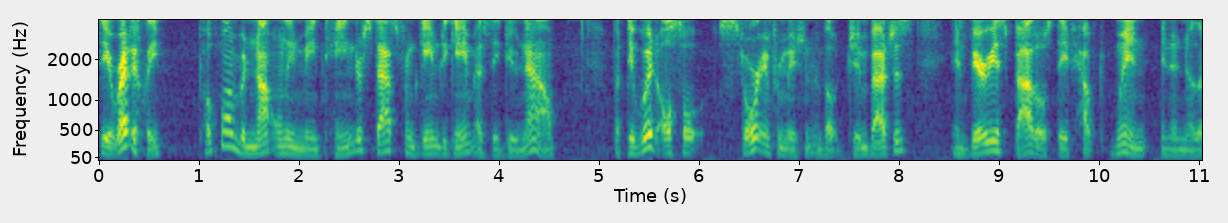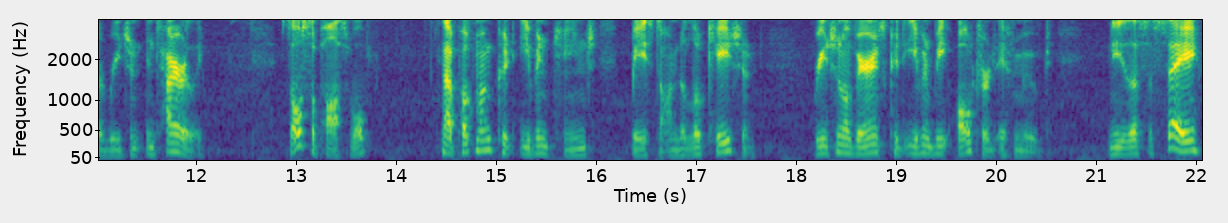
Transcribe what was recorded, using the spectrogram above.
Theoretically, Pokemon would not only maintain their stats from game to game as they do now, but they would also store information about gym badges and various battles they've helped win in another region entirely. It's also possible that Pokemon could even change based on the location. Regional variants could even be altered if moved. Needless to say,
